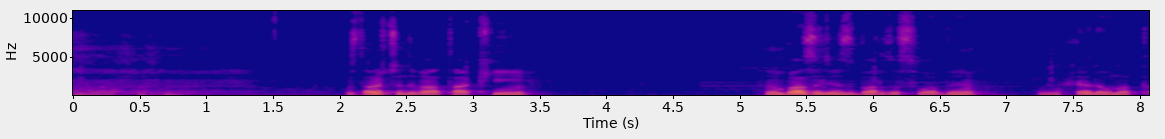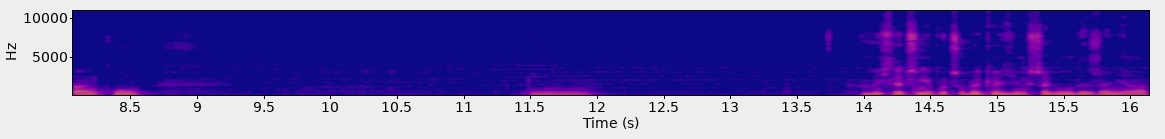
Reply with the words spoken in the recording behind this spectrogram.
Zostały jeszcze dwa ataki. Bazyl jest bardzo słaby. Hello na tanku. Mm. Myślę, czy nie potrzebuję jakiegoś większego uderzenia.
